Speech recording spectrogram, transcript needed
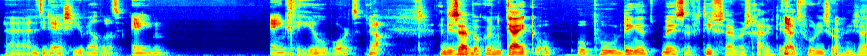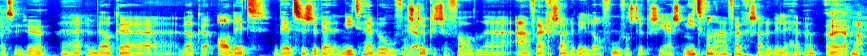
Eh, en het idee is hier wel dat het één, één geheel wordt. En die hebben ook een kijk op, op hoe dingen het meest effectief zijn waarschijnlijk, die Ja. uitvoeringsorganisaties. Ja. Eh, en welke, welke audit wensen ze wel en niet hebben. Hoeveel Ja. stukken ze van eh aanvragen zouden willen. Of hoeveel stukken ze juist niet van aanvragen zouden willen hebben. Oh ja.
